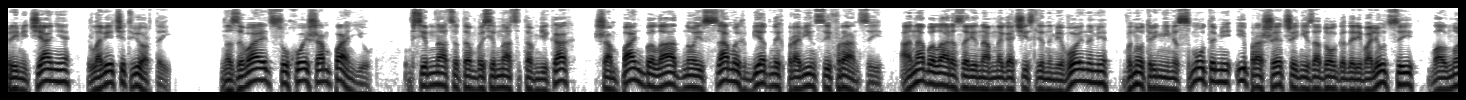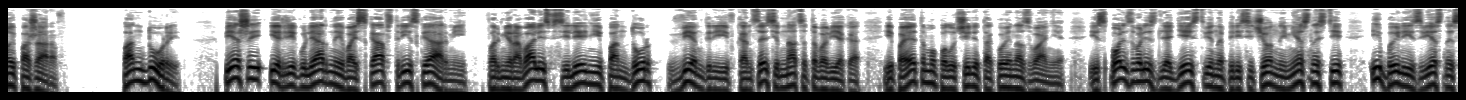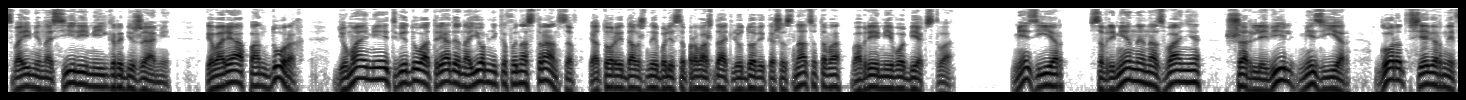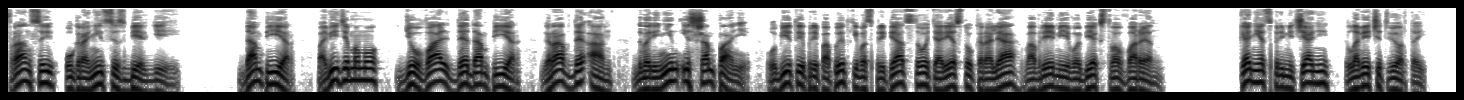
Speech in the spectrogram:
Примечание, главе 4. Называет сухой шампанью. В 17-18 веках Шампань была одной из самых бедных провинций Франции. Она была разорена многочисленными войнами, внутренними смутами и прошедшей незадолго до революции волной пожаров. Пандуры – пешие и регулярные войска австрийской армии, формировались в селении Пандур в Венгрии в конце XVII века и поэтому получили такое название. Использовались для действий на пересеченной местности и были известны своими насилиями и грабежами. Говоря о пандурах, Дюма имеет в виду отряды наемников-иностранцев, которые должны были сопровождать Людовика XVI во время его бегства. Мезьер – современное название Шарлевиль-Мезьер – город в северной Франции у границы с Бельгией. Дампьер, по-видимому, Дюваль де Дампьер, граф де Ан, дворянин из Шампани, убитый при попытке воспрепятствовать аресту короля во время его бегства в Варен. Конец примечаний, главе 4.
